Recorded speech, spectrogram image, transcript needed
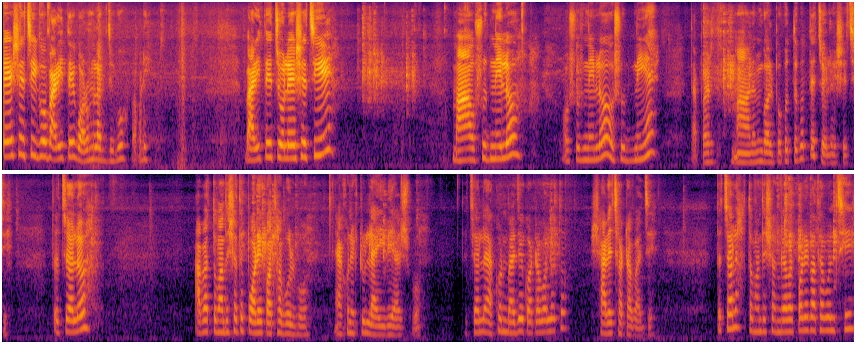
এসেছি গো বাড়িতে, গরম লাগছে গো, বাবারে। বাড়িতে চলে এসেছি। মা ওষুধ নিল ওষুধ নিল, ওষুধ নিয়ে তারপর মা আর আমি গল্প করতে করতে চলে এসেছি। তো চলো আবার তোমাদের সাথে পরে কথা বলব। এখন একটু লাইভে আসব। তো চলো, এখন বাজে কটা বলো তো? সাড়ে ছটা বাজে। তো চলো, তোমাদের সঙ্গে আবার পরে কথা বলছি।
